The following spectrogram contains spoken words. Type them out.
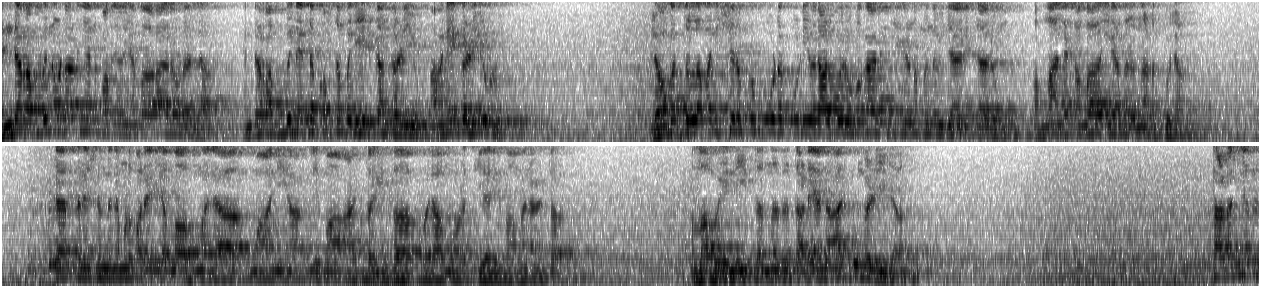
എന്റെ റബ്ബിനോടാണ് ഞാൻ പറഞ്ഞത് ഞാൻ വേറെ ആരോടല്ല. എന്റെ റബ്ബിന് എന്റെ പ്രശ്നം പരിഹരിക്കാൻ കഴിയും അവനെ കഴിയുള്ളൂ. ലോകത്തുള്ള മനുഷ്യരൊക്കെ കൂടെ കൂടി ഒരാൾക്ക് ഒരു ഉപകാരം ചെയ്യണമെന്ന് വിചാരിച്ചാലും അള്ളാന്റെ കഥ ഇല്ലാതെ അത് നടക്കൂല. കാരണം നമ്മൾ പറയില്ല അള്ളാഹുമല മാനിയ ലിമ ആഴ്ത്തയിത്ത വലാ മുഴക്കിയ ലിമ മനാഴ്ത്ത അള്ളാഹു നീ തന്നത് തടയാൻ ആർക്കും കഴിയില്ല. തടഞ്ഞത്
